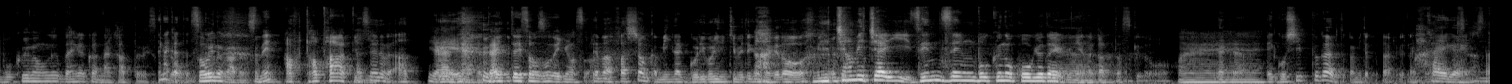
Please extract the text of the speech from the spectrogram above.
僕の大学はなかったですけなかったそういうのがあるんですね。アフターパーティあそういうーのがあって、いやいや大体想像できますわ。でまあファッションかみんなゴリゴリに決めていくんだけど、めちゃめちゃいい。全然僕の工業大学にはなかったですけど。へなんかええゴシップガールとか見たことある？なんか海外のさ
